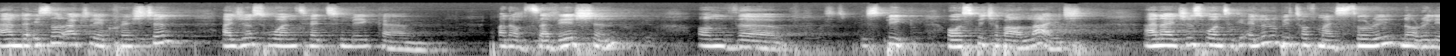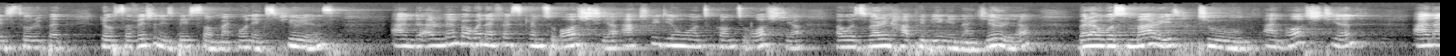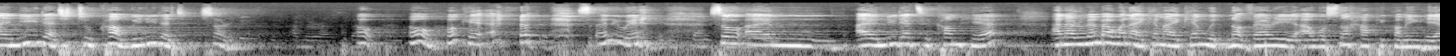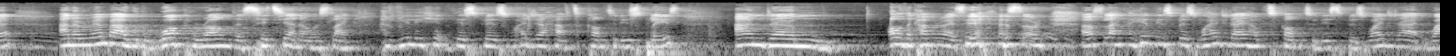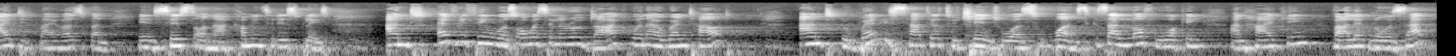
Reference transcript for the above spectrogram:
And it's not actually a question. I just wanted to make um, an observation on the speak or speech about light. And I just want to get a little bit of my story, not really a story, but the observation is based on my own experience. And I remember when I first came to Austria, I actually didn't want to come to Austria. I was very happy being in Nigeria, but I was married to an Austrian, and I needed to come. We needed, sorry. Oh, oh, okay. so anyway, so um, I needed to come here. And I remember when I came, I came with not very, I was not happy coming here. And I remember I would walk around the city and I was like, I really hate this place. Why did I have to come to this place? And, um, oh, the camera is here. Sorry. I was like, I hate this place. Why did I have to come to this place? Why did I, why did my husband insist on our coming to this place? And everything was always a little dark when I went out. And when it started to change was once, because I love walking and hiking. Violet knows that.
